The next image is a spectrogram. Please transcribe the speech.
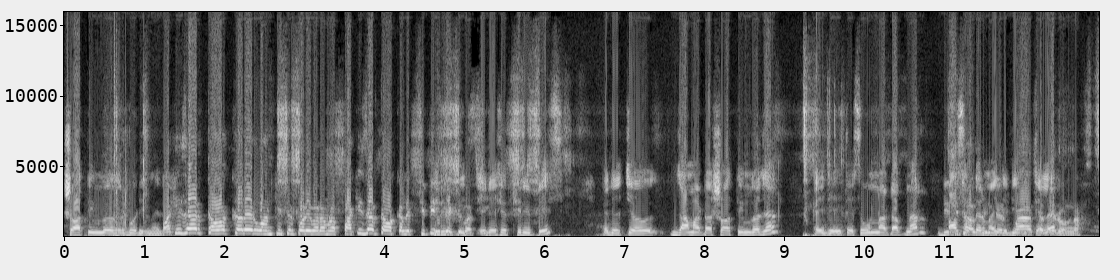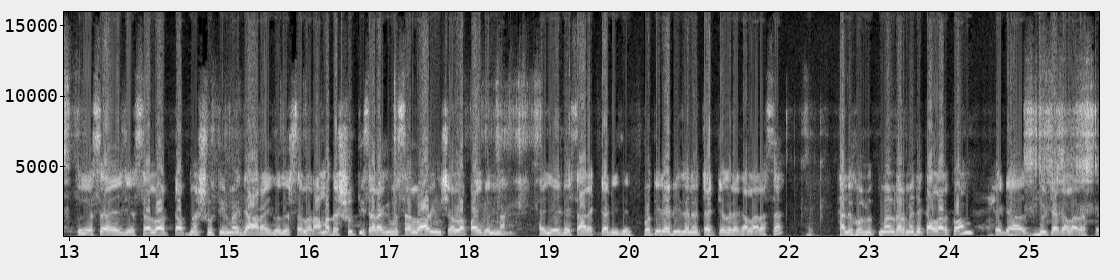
সোয়া তিন গজের বডির মধ্যে। পাকিজার তাওয়াক্কালের ওয়ান পিসের পরে এবার আমরা পাকিজার তাওয়াক্কালের থ্রি পিস দেখতে পাচ্ছি। এটা হচ্ছে থ্রি পিস এটা হচ্ছে জামাটা শ তিন গজের। এই যে এটা হচ্ছে ওন্নাটা আপনার ডিজিটালের ঠিক আছে এই যে সালোয়ারটা আপনার সুতির আড়াই গজের সালোয়ার। আমাদের সুতি ছাড়া কিন্তু সালোয়ার ইনশাল্লাহ পাইবেন না। এই যে এটা হচ্ছে আরেকটা ডিজাইন প্রতিটা ডিজাইনের চারটে করে কালার আছে। খালি হলুদ মালটার মধ্যে কালার কম এটা দুইটা কালার আছে।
